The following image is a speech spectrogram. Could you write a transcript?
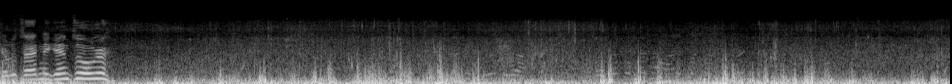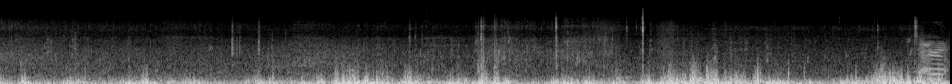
Kan du tage den igen, Tukke? Tara.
